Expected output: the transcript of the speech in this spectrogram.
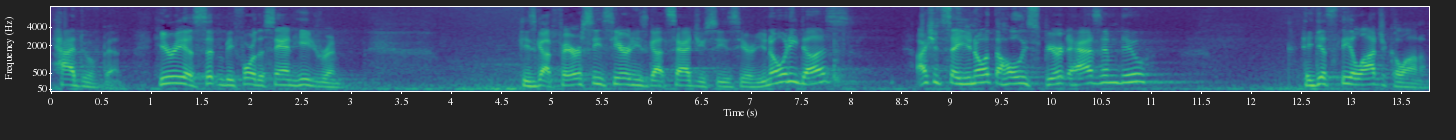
Had to have been. Here he is sitting before the Sanhedrin. He's got Pharisees here and he's got Sadducees here. You know what he does? I should say, you know what the Holy Spirit has him do? He gets theological on them,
